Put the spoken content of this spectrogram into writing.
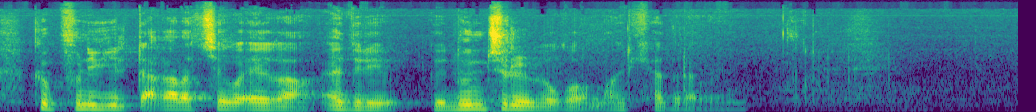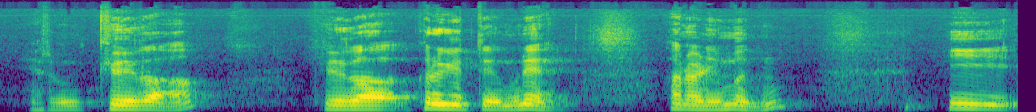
그 분위기를 딱 알아채고 애가 애들이 그 눈치를 보고 막 이렇게 하더라고요. 여러분 교회가 교회가 그러기 때문에 하나님은 이,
